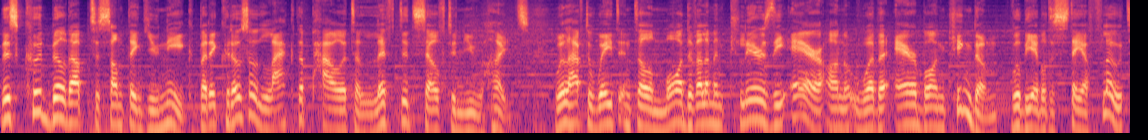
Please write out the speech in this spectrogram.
This could build up to something unique, but it could also lack the power to lift itself to new heights. We'll have to wait until more development clears the air on whether Airborne Kingdom will be able to stay afloat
